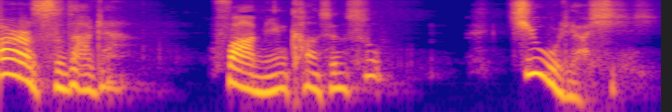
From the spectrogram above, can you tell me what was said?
二次大战发明抗生素，救了西医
